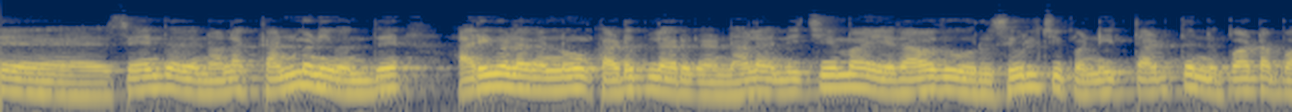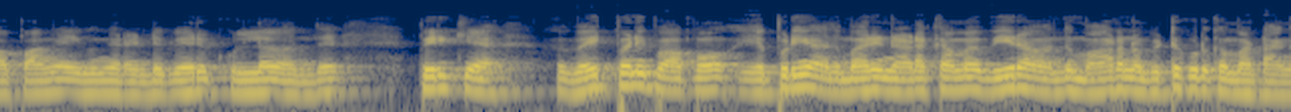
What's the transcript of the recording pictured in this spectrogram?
சேர்ந்ததுனால கண்மணி வந்து அறிவழகனும் கடுப்பில் இருக்கிறனால நிச்சயமாக ஏதாவது ஒரு சூழ்ச்சி பண்ணி தடுத்து நிப்பாட்ட பார்ப்பாங்க. இவங்க ரெண்டு பேருக்குள்ளே வந்து பிரிக்க வெயிட் பண்ணி பார்ப்போம். எப்படியும் அது மாதிரி நடக்காமல் வீரா வந்து மாறனை விட்டு கொடுக்க மாட்டாங்க.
